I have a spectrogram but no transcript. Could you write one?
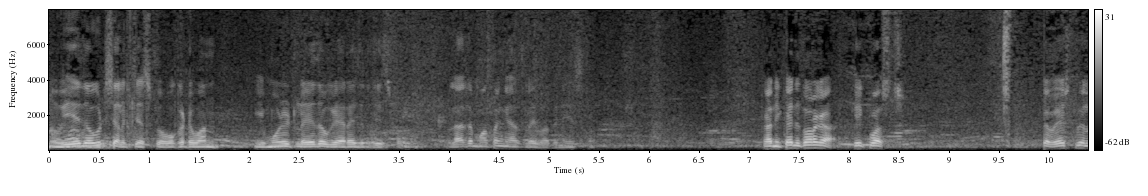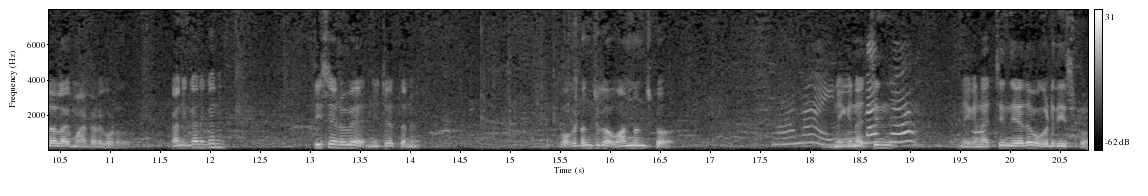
నువ్వు ఏదో ఒకటి సెలెక్ట్ చేసుకో. ఒకటి వన్. ఈ మూడిట్లో ఏదో ఒక ఎరేజర్ తీసుకో. లేకపోతే మొత్తం క్యాన్సిల్ అయిపోతుంది నీ ఇష్టం. కానీ కానీ త్వరగా క్విక్ ఫస్ట్ ఇంకా వేస్ట్ పిల్లలాగా మాట్లాడకూడదు. కానీ కానీ కానీ. తీసే నువ్వే నీ చేత్తోనే ఒకటి ఉంచుకో వన్ ఉంచుకో. నీకు నచ్చింది నీకు నచ్చింది ఏదో ఒకటి తీసుకో.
